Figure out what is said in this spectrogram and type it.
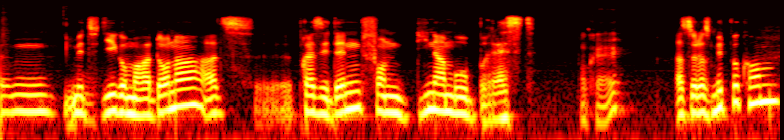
ähm, mit Diego Maradona als äh, Präsident von Dynamo Brest. Okay. Hast du das mitbekommen,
